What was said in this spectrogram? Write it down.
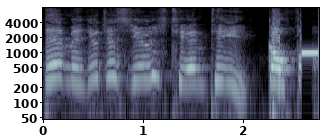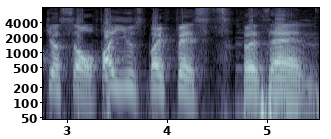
damn it, you just used TNT. Go fuck yourself, I used my fists. But then,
